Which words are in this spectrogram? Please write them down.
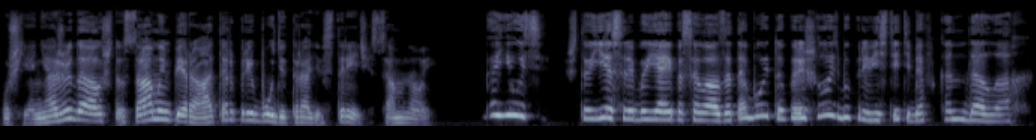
Уж я не ожидал, что сам император прибудет ради встречи со мной. Боюсь, что если бы я и посылал за тобой, то пришлось бы привести тебя в кандалах.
